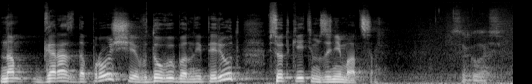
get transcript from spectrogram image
нам гораздо проще в довыборный период все-таки этим заниматься. Согласен.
